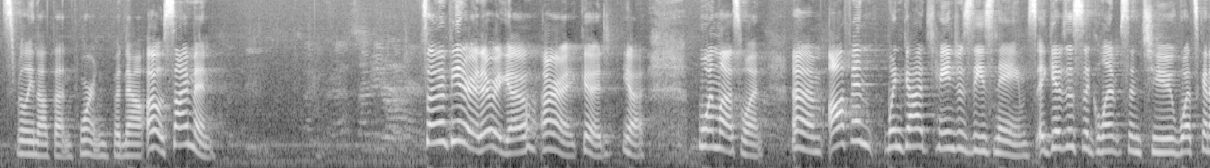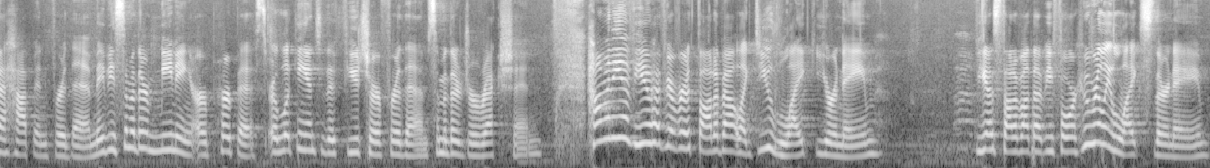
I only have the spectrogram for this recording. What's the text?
it's really not that important, but now, oh, Simon. Simon Peter, there we go. All right, good. Yeah. One last one. Um, often, when God changes these names, it gives us a glimpse into what's going to happen for them, maybe some of their meaning or purpose, or looking into the future for them, some of their direction. How many of you have you ever thought about, like, do you like your name? Have you guys thought about that before? Who really likes their name?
